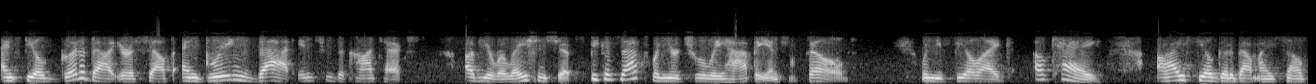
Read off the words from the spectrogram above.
and feel good about yourself and bring that into the context of your relationships because that's when you're truly happy and fulfilled. When you feel like, okay, I feel good about myself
